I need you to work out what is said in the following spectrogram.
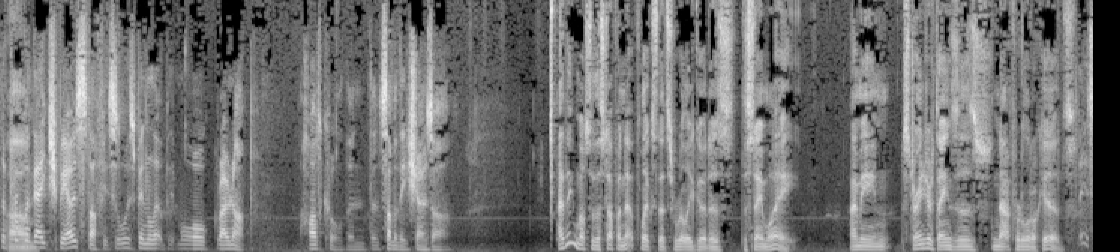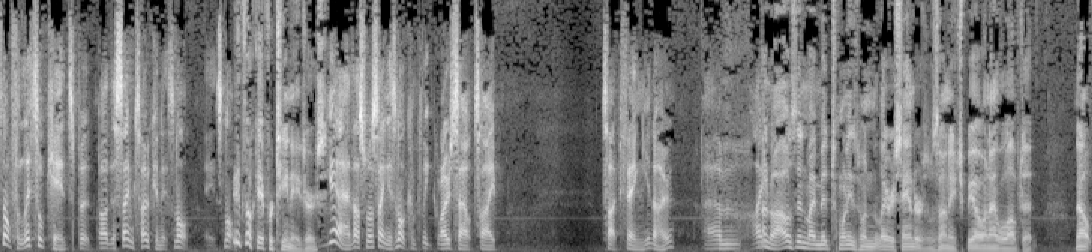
the problem Um, with HBO stuff, it's always been a little bit more grown up, hardcore than, than some of these shows are. I think most of the stuff on Netflix that's really good is the same way. I mean, Stranger Things is not for little kids. It's not for little kids, but by the same token, it's not. It's not. It's okay for teenagers. yeah, that's what I'm saying. It's not complete gross out type type thing, you know. Um, I don't know. I was in my mid twenties when Larry Sanders was on HBO, and I loved it. Now,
